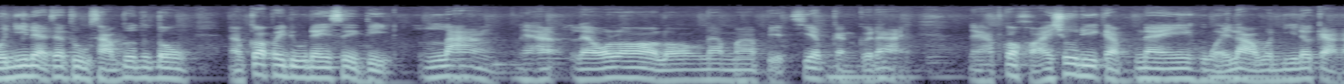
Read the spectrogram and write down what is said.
วันนี้แหละจะถูก 3 ตัวตรงๆนะก็ไปดูในสถิติล่างนะฮะแล้วก็ลองนำมาเปรียบเทียบกันก็ได้นะครับก็ขอให้โชคดีกับในหวยลาววันนี้แล้วกัน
